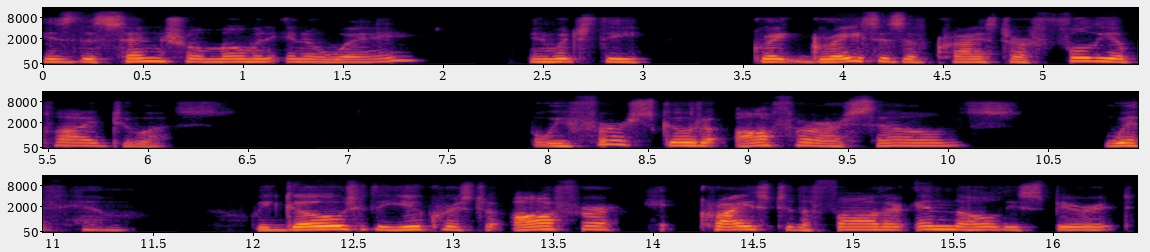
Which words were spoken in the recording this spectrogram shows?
is the central moment in a way in which the great graces of Christ are fully applied to us. But we first go to offer ourselves with Him. We go to the Eucharist to offer Christ to the Father in the Holy Spirit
